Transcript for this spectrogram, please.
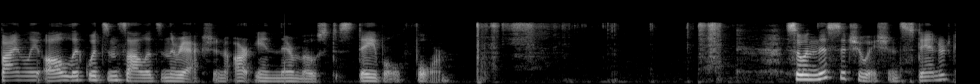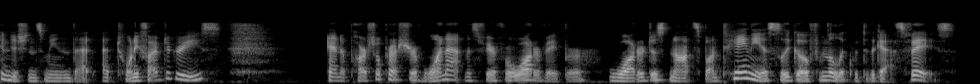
Finally, all liquids and solids in the reaction are in their most stable form. So in this situation, standard conditions mean that at 25 degrees and a partial pressure of one atmosphere for water vapor, water does not spontaneously go from the liquid to the gas phase.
